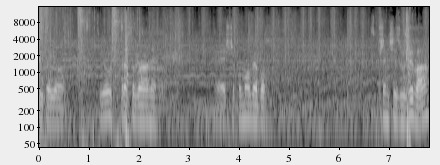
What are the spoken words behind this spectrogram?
tutaj o. Już spracowany. Ja jeszcze pomogę, bo sprzęt się zużywa.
